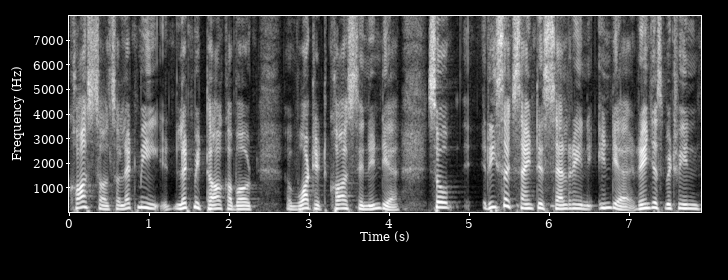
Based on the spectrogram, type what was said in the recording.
costs also let me let me talk about what it costs in india. So research scientist salary in india ranges between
